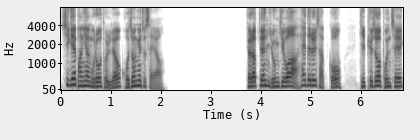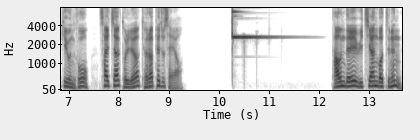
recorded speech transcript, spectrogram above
시계 방향으로 돌려 고정해 주세요. 결합된 용기와 헤드를 잡고 디퓨저 본체에 끼운 후 살짝 돌려 결합해 주세요. 가운데에 위치한 버튼은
